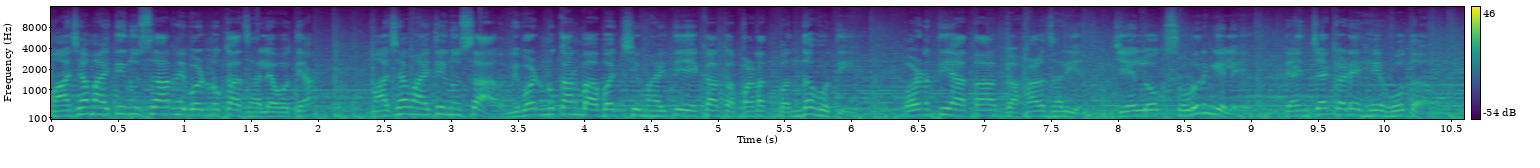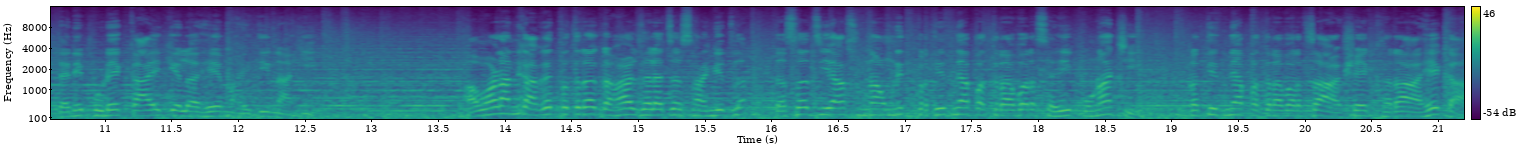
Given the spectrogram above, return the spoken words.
माझ्या माहितीनुसार निवडणुका झाल्या होत्या. माझ्या माहितीनुसार निवडणुकांबाबतची माहिती एका कपाटात बंद होती पण ती आता गहाळ झाली आहे. जे लोक सोडून गेले त्यांच्याकडे हे होतं. त्यांनी पुढे काय केलं हे माहिती नाही. आव्हाडांनी कागदपत्र गहाळ झाल्याचं सांगितलं. तसंच या सुनावणीत प्रतिज्ञापत्रावर सही कुणाची? प्रतिज्ञापत्रावरचा आशय खरा आहे का?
